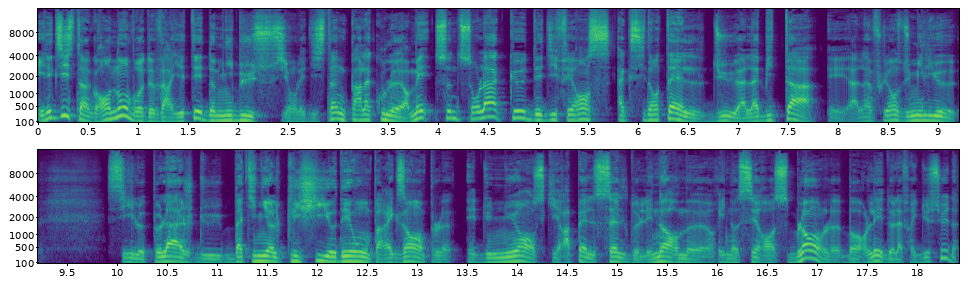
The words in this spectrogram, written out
Il existe un grand nombre de variétés d'omnibus, si on les distingue par la couleur, mais ce ne sont là que des différences accidentelles, dues à l'habitat et à l'influence du milieu. Si le pelage du Batignolles Clichy Odéon, par exemple, est d'une nuance qui rappelle celle de l'énorme rhinocéros blanc, le borlé de l'Afrique du Sud,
